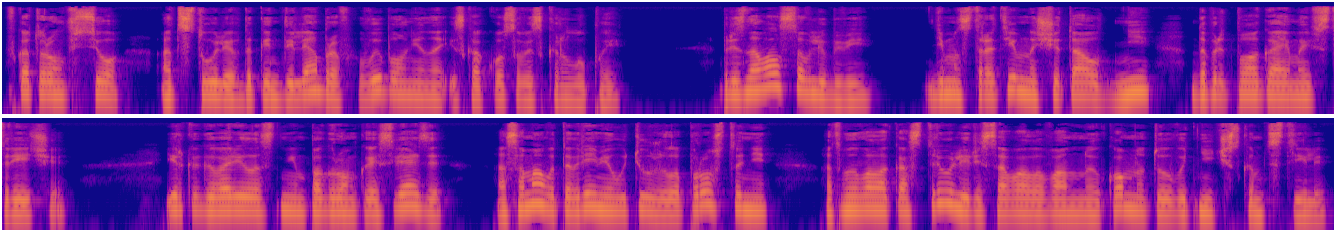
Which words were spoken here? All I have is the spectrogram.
в котором все, от стульев до канделябров, выполнено из кокосовой скорлупы. Признавался в любви, демонстративно считал дни до предполагаемой встречи, Ирка говорила с ним по громкой связи, а сама в это время утюжила простыни, отмывала кастрюли, рисовала ванную комнату в этническом стиле.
